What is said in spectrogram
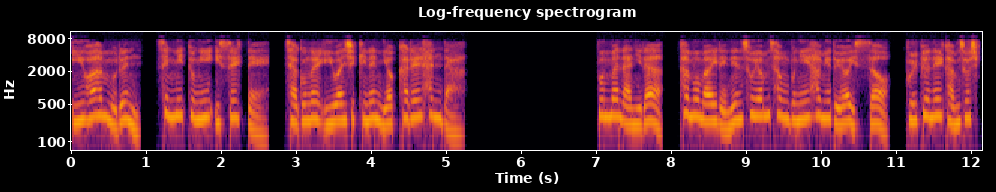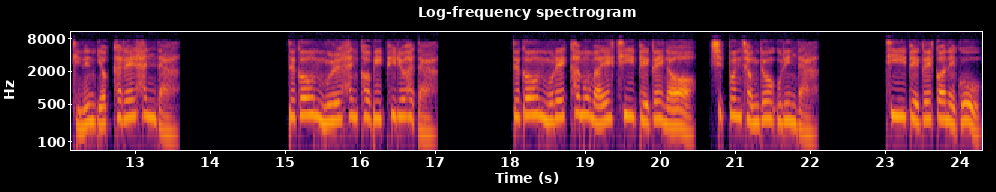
이 화합물은 생리통이 있을 때 자궁을 이완시키는 역할을 한다. 뿐만 아니라 카모마일에는 소염 성분이 함유되어 있어 불편을 감소시키는 역할을 한다. 뜨거운 물 한 컵이 필요하다. 뜨거운 물에 카모마일 티백을 넣어 10분 정도 우린다. 티백을 꺼내고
